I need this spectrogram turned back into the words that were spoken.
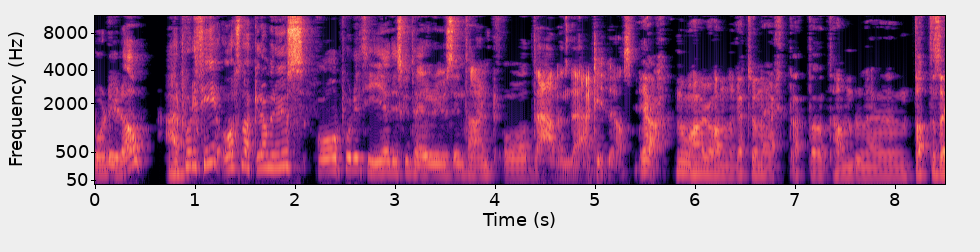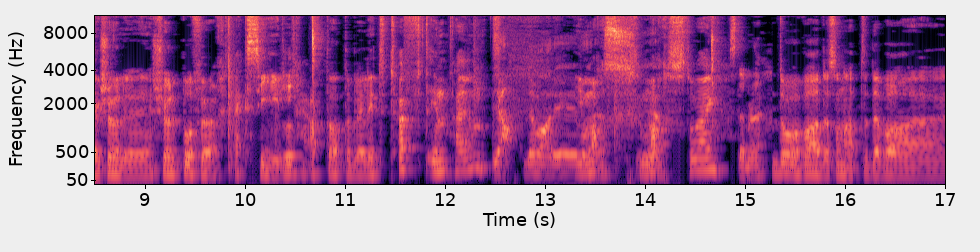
Bård Dyrdal er politi og snakker om rus, og politiet diskuterer rus internt, og dæven, det er tider, altså. Ja, nå har jo han returnert etter at han ble satte seg sjøl i sjølpåført eksil etter at det ble litt tøft internt. Ja, det var i, I mars, mars, tror jeg. Stemmer det. Da var det sånn at det var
